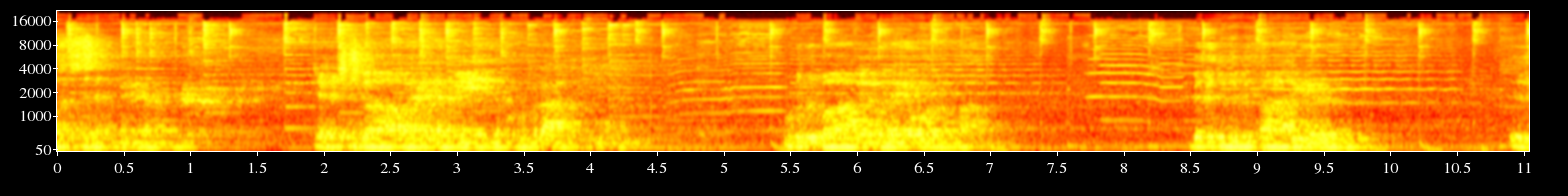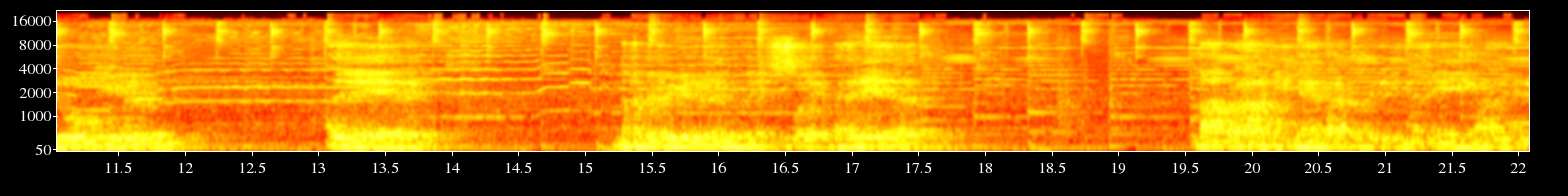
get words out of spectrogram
സ്പർശനം വേണം രക്ഷക വരണമേ എന്ന് നമുക്ക് പ്രാർത്ഥിക്കാം. കുടുംബാംഗങ്ങളെ ഓർമ്മ. ബന്ധുവിധാരികൾ രോഗികൾ അതിലേറെ നമ്മുടെ വീടുകളിൽ മരിച്ചുപോയ പരേതർ നാം പ്രാർത്ഥിക്കാൻ കടപ്പെട്ടിരിക്കുന്ന അനേക ആളുകൾ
